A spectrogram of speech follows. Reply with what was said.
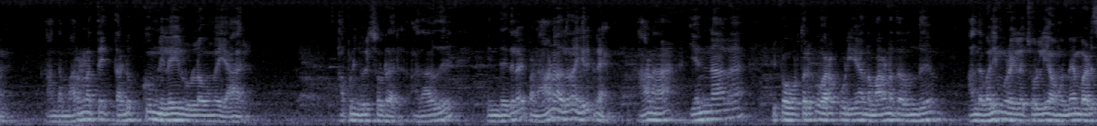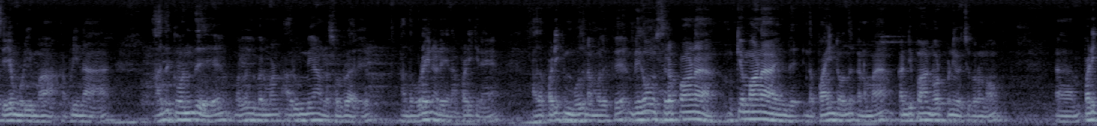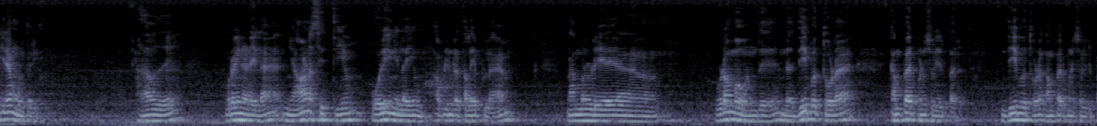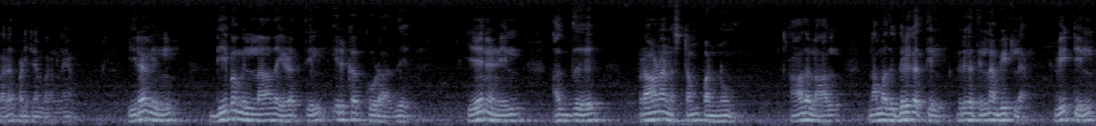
அந்த மரணத்தை தடுக்கும் நிலையில் உள்ளவங்க யார்? அப்படின்னு சொல்லி சொல்கிறாரு அதாவது இந்த இதில் இப்போ நானும் அதில் தான் இருக்கிறேன். ஆனால் என்னால் இப்போ ஒருத்தருக்கு வரக்கூடிய அந்த மரணத்தை வந்து அந்த வழிமுறைகளை சொல்லி அவங்க மேம்பாடு செய்ய முடியுமா அப்படின்னா அதுக்கு வந்து வள்ளல் பெருமான் அருமையாக அங்கே சொல்கிறாரு அந்த உரைநடையை நான் படிக்கிறேன். அதை படிக்கும்போது நம்மளுக்கு மிகவும் சிறப்பான முக்கியமான இந்த இந்த பாயிண்ட்டை வந்து நம்ம கண்டிப்பாக நோட் பண்ணி வச்சுக்கிறணும் படிக்கிறேன் உங்களுக்கு தெரியும். அதாவது உரைநடையில் ஞான சித்தியும் ஒளி நிலையும் அப்படின்ற தலைப்பில் நம்மளுடைய உடம்பை வந்து இந்த தீபத்தோட கம்பேர் பண்ணி சொல்லியிருப்பார். தீபத்தோட கம்பேர் பண்ணி சொல்லியிருப்பார். படிக்கிறேன் பாருங்களேன். இரவில் தீபமில்லாத இடத்தில் இருக்கக்கூடாது. ஏனெனில் அஃது பிராண நஷ்டம் பண்ணும். ஆதலால் நமது கிரகத்தில் கிரகத்தில்னா வீட்டில் வீட்டில்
